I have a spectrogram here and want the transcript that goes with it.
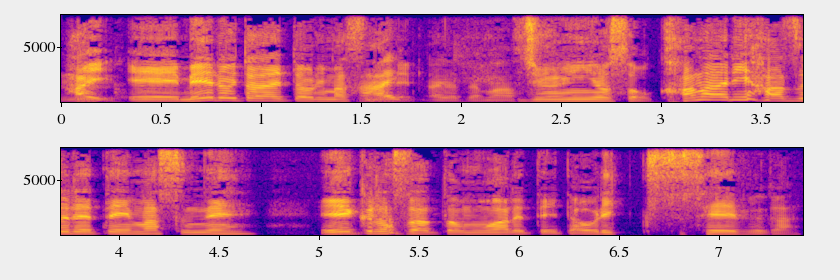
はい、えーメールをいただいておりますので、はい。ありがとうございます。順位予想かなり外れていますね。A クラスだと思われていたオリックス西武が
